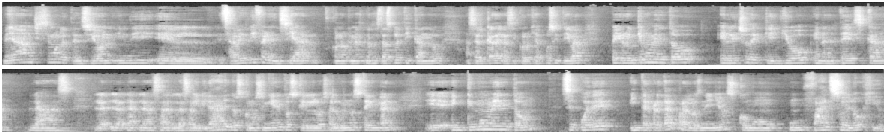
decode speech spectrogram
Me llama muchísimo la atención, Indy, el saber diferenciar con lo que nos estás platicando acerca de la psicología positiva, pero en qué momento el hecho de que yo enaltezca las las, habilidades, los conocimientos que los alumnos tengan, eh, en qué momento se puede interpretar para los niños como un falso elogio.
